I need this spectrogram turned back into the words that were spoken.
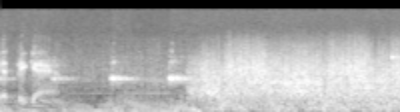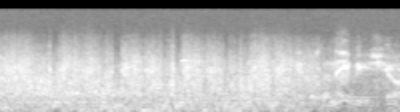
it began. It was the Navy's show.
